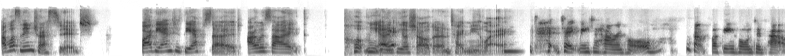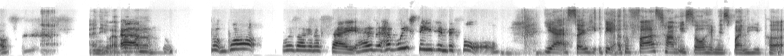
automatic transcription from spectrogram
I wasn't interested. By the end of the episode, I was like, put me Yeah. over your shoulder and take me away. Take me to Harrenhal, that fucking haunted house. Anyway, but Um, but what was I going to say? Have, have we seen him before? yeah, so he, the, the first time we saw him is when he put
